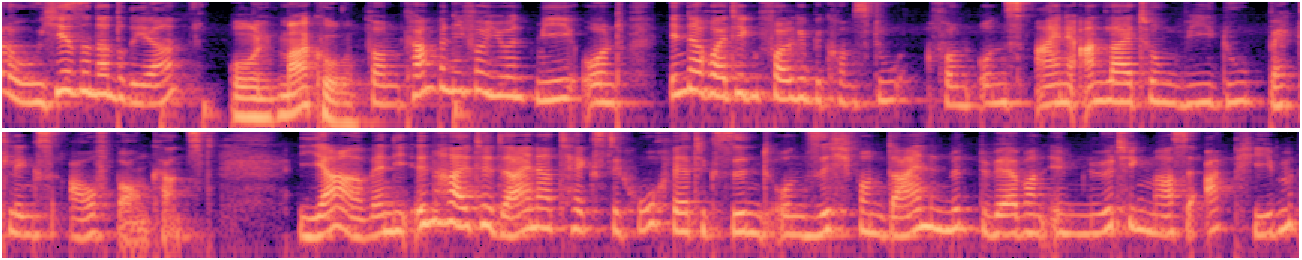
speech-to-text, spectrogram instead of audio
Hallo, hier sind Andrea. Und Marco. Von Company for You and Me. Und in der heutigen Folge bekommst du von uns eine Anleitung, wie du Backlinks aufbauen kannst. Ja, wenn die Inhalte deiner Texte hochwertig sind und sich von deinen Mitbewerbern im nötigen Maße abheben,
